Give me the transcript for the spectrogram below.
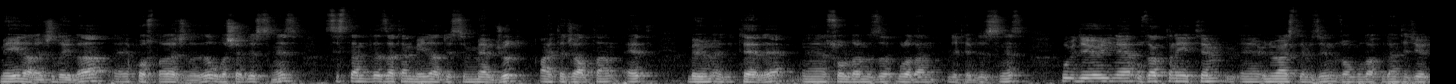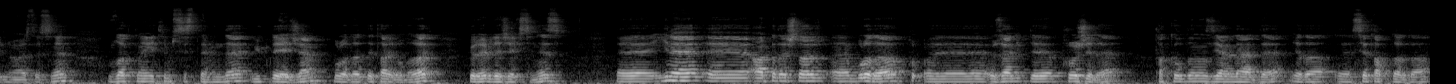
mail aracılığıyla, e, posta aracılığıyla ulaşabilirsiniz. Sistemde de zaten mail adresim mevcut. aytacaltan.beyun.tr Sorularınızı buradan iletebilirsiniz. Bu videoyu yine uzaktan eğitim e, üniversitemizin, Zonguldak Bülent Ecevit Üniversitesi'nin uzaktan eğitim sisteminde yükleyeceğim. Burada detaylı olarak görebileceksiniz. E, yine e, arkadaşlar e, burada e, özellikle projede takıldığınız yerlerde ya da e, setuplarda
